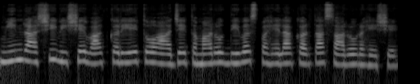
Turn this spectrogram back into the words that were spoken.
મીન રાશિ વિશે વાત કરીએ તો આજે તમારો દિવસ પહેલા કરતા સારો રહેશે.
